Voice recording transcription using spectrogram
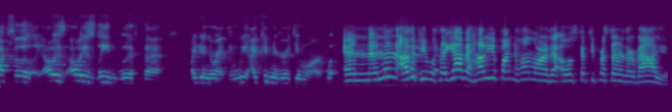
Absolutely. Always, always lead with uh, by doing the right thing. We, I couldn't agree with you more. And, and then other people say, yeah, but how do you find a homeowner that owes 50% of their value?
